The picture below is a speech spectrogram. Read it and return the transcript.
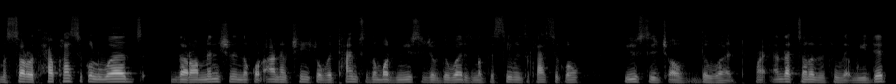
Masarat, how classical words that are mentioned in the Quran have changed over time, so the modern usage of the word is not the same as the classical usage of the word, right? And that's another thing that we did,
